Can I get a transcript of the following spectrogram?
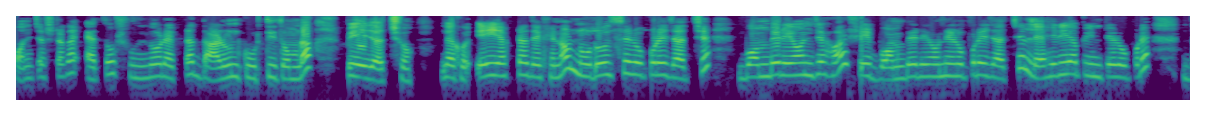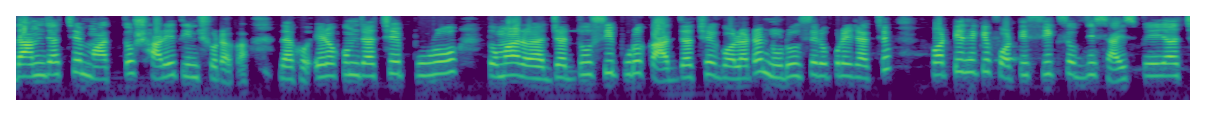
পঞ্চাশ টাকা এত সুন্দর একটা দারুণ কুর্তি তোমরা পেয়ে যাচ্ছ। দেখো, এই একটা দেখে নাও নুডলস এর উপরে যাচ্ছে, বম্বে রেয়ন যে হয়, সেই বম্বে রেয়নের উপরে যাচ্ছে, লেহেরিয়া প্রিন্টের উপরে দাম যাচ্ছে মাত্র সাড়ে তিনশো টাকা। দেখো, এরকম যাচ্ছে পুরো তোমার জারদোসি, পুরো কাজ যাচ্ছে গলাটা নুডলস এর উপরে যাচ্ছে, ফর্টি থেকে ফর্টি সিক্স অব্দি সাইজ পেয়ে যাচ্ছ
